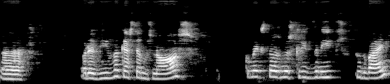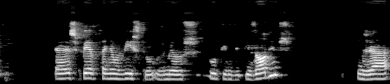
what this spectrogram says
Uh, ora viva, cá estamos nós. Como é que estão os meus queridos amigos? Tudo bem? Uh, espero que tenham visto os meus últimos episódios. Já,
